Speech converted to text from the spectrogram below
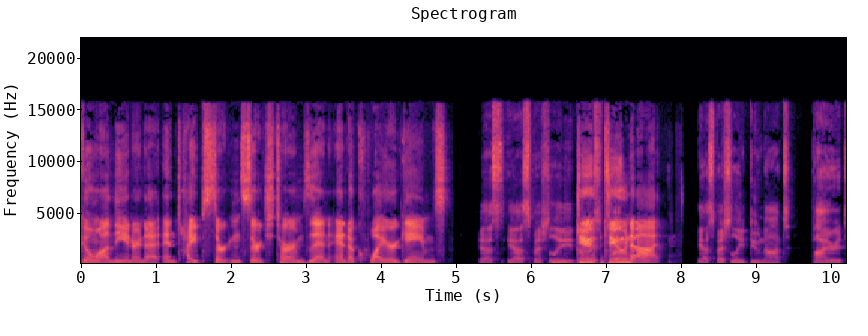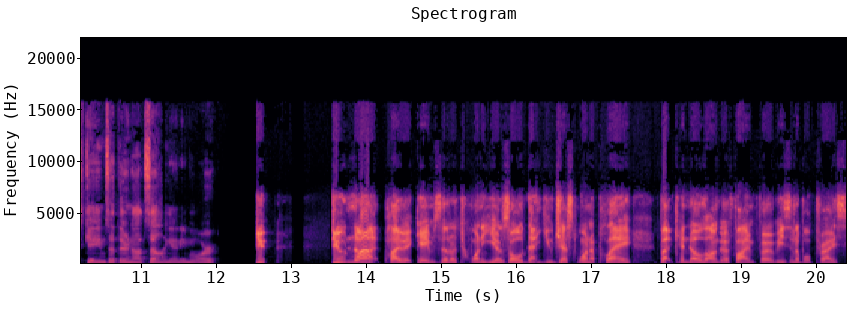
go on the internet and type certain search terms in and acquire games. Yes, yeah, especially Do don't do pi- not. yeah, especially do not pirate games that they're not selling anymore. Do not pirate games that are 20 years old that you just want to play, but can no longer find for a reasonable price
